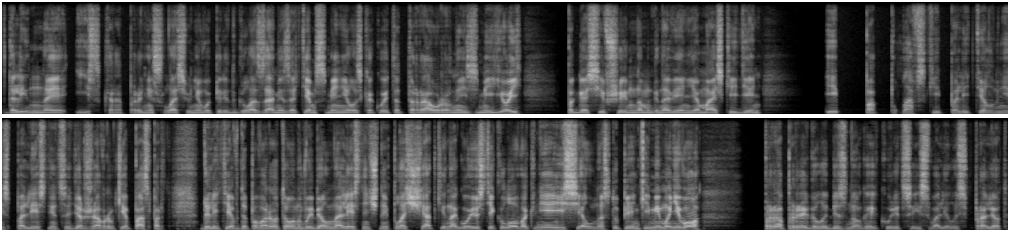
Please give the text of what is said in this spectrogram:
Длинная искра пронеслась у него перед глазами, затем сменилась какой-то траурной змеей, погасившей на мгновение майский день, Поплавский полетел вниз по лестнице, держа в руке паспорт. Долетев до поворота, он выбил на лестничной площадке ногою стекло в окне и сел на ступеньки. Мимо него пропрыгала безногая курица и свалилась в пролет.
